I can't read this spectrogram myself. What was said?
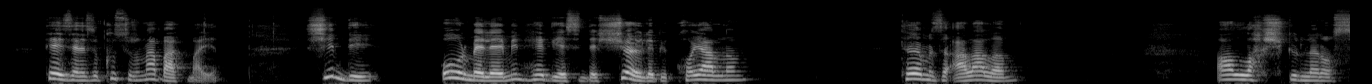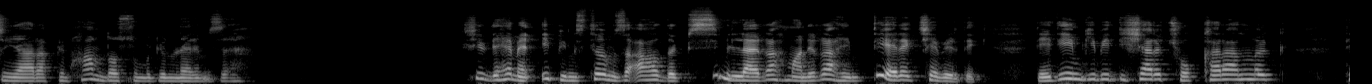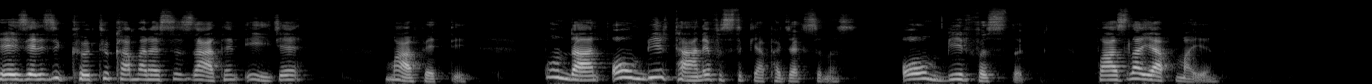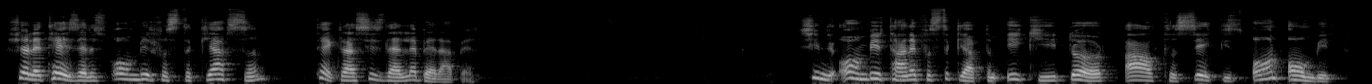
Teyzenizin kusuruna bakmayın. Şimdi Uğur Meleğimin hediyesini de şöyle bir koyalım. Tığımızı alalım. Allah şükürler olsun ya Rabbim. Hamdolsun bu günlerimize. Şimdi hemen ipimiz tığımızı aldık. Bismillahirrahmanirrahim diyerek çevirdik. Dediğim gibi dışarı çok karanlık. Teyzenizin kötü kamerası zaten iyice mahvetti. Bundan 11 tane fıstık yapacaksınız. 11 fıstık. Fazla yapmayın. Şöyle teyzeniz 11 fıstık yapsın. Tekrar sizlerle beraber. Şimdi 11 tane fıstık yaptım. 2, 4, 6, 8, 10, 11.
